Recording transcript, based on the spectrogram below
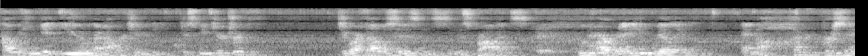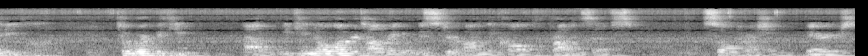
how we can get you an opportunity to speak your truth to our fellow citizens in this province who are ready, willing, and 100% able to work with you. Um, we can no longer tolerate what Mr. Onley called the province of soul crushing barriers.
